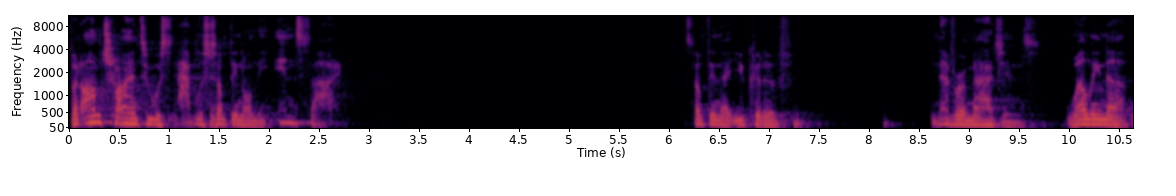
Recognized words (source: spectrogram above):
but I'm trying to establish something on the inside. Something that you could have never imagined welling up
